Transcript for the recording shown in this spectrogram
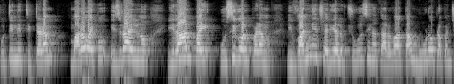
పుతిన్ని తిట్టడం మరోవైపు ఇజ్రాయెల్ను ఇరాన్పై ఉసిగొల్పడం. ఇవన్నీ చర్యలు చూసిన తర్వాత మూడో ప్రపంచ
